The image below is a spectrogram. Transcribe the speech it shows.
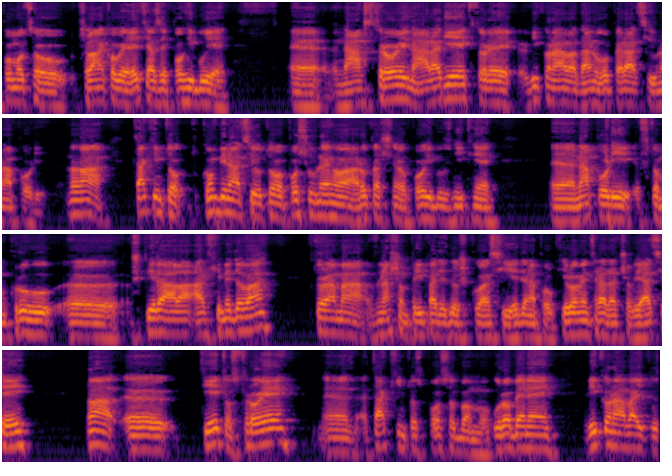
pomocou článkovej reťaze pohybuje e, nástroj, náradie, ktoré vykonáva danú operáciu na poli. No a takýmto kombináciou toho posuvného a rotačného pohybu vznikne e, na poli v tom kruhu e, špirála Archimedova, ktorá má v našom prípade dĺžku asi 1,5 km, dačo viacej. No a e, tieto stroje e, takýmto spôsobom urobené vykonávajú tú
